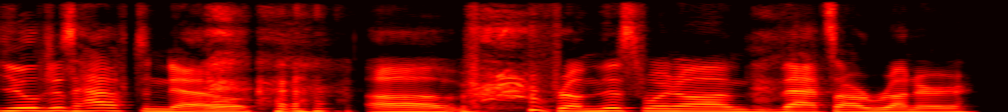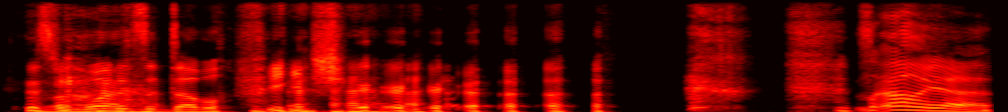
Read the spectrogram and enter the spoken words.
you'll just have to know uh, from this one on. That's our runner. Is what is a double feature? it's like, oh yeah,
